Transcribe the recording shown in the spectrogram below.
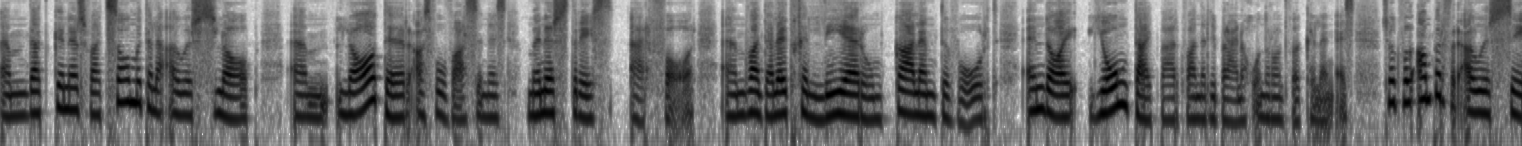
um, dat kinders wat saam met hulle ouers slaap, um, later as volwassenes minder stres ervaar. Ehm um, want hulle het geleer om kalm te word in daai jong tydperk wanneer die brein nog onder ontwikkeling is. So ek wil amper vir ouers sê,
